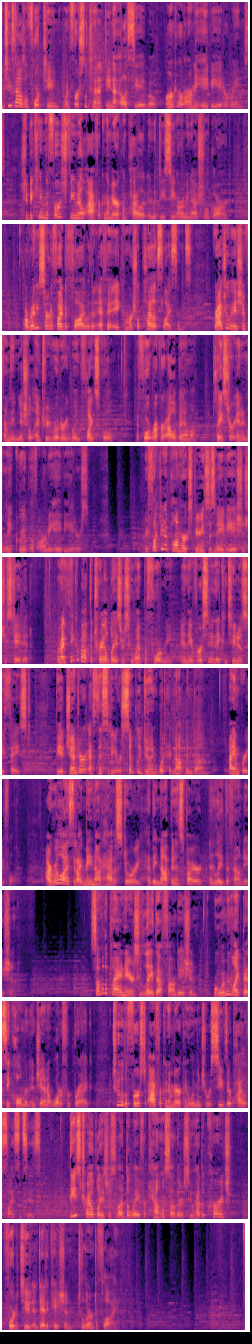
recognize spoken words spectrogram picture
In 2014, when First Lieutenant Dina Elisiebo earned her Army aviator wings, she became the first female African American pilot in the DC Army National Guard. Already certified to fly with an FAA commercial pilot's license, graduation from the initial entry rotary wing flight school at Fort Rucker, Alabama, placed her in an elite group of Army aviators. Reflecting upon her experiences in aviation, she stated, When I think about the trailblazers who went before me and the adversity they continuously faced, be it gender, ethnicity, or simply doing what had not been done, I am grateful. I realize that I may not have a story had they not been inspired and laid the foundation. Some of the pioneers who laid that foundation were women like Bessie Coleman and Janet Waterford Bragg, two of the first African American women to receive their pilot's licenses. These trailblazers led the way for countless others who had the courage, fortitude, and dedication to learn to fly.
